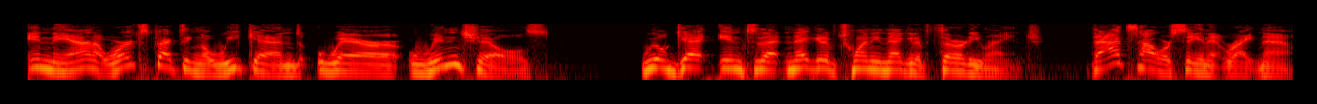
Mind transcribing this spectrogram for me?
Indiana, we're expecting a weekend where wind chills will get into that negative 20, negative 30 range. That's how we're seeing it right now.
